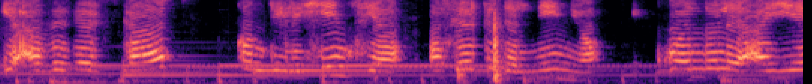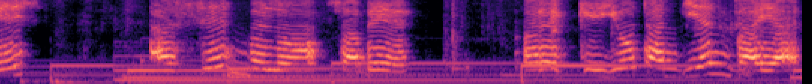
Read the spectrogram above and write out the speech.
y averigad con diligencia acerca del niño, y cuando le halléis, hacedmelo saber, para que yo también vaya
